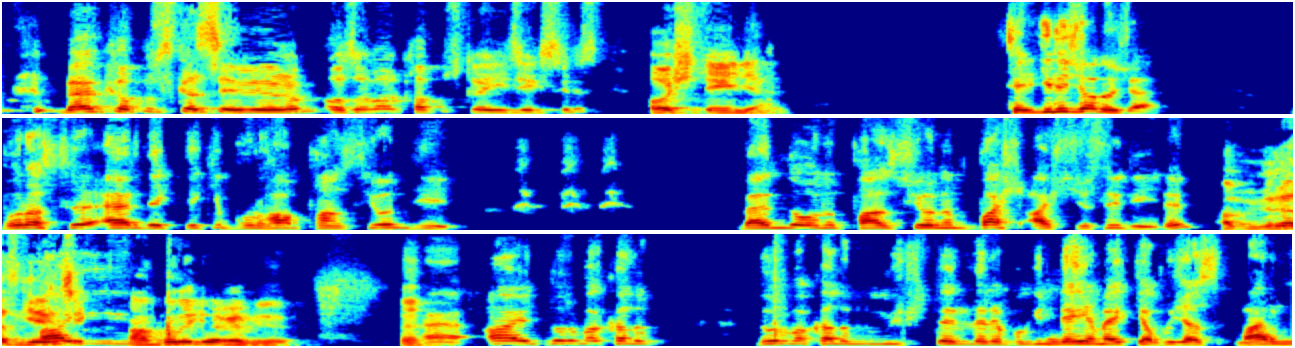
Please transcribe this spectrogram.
ben kapuska seviyorum. O zaman kapuska yiyeceksiniz. Hoş değil yani. Sevgili Can Hoca. Burası Erdek'teki Burhan Pansiyon değil. Ben de onun pansiyonun baş aşçısı değilim. Abi biraz geri çek. Ay. Göremiyorum. He, ay dur bakalım. Dur bakalım müşterilere bugün ne yemek yapacağız? Var mı?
